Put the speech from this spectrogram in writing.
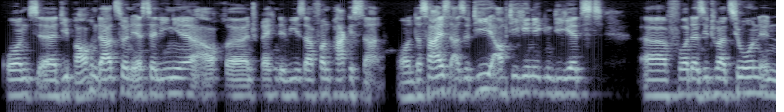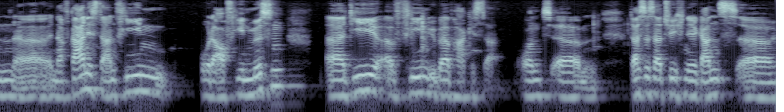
Und äh, die brauchen dazu in erster Linie auch äh, entsprechende Visa von Pakistan. Und das heißt also, die, auch diejenigen, die jetzt äh, vor der Situation in, äh, in Afghanistan fliehen oder auch fliehen müssen, äh, die äh, fliehen über Pakistan. Und ähm, das ist natürlich eine ganz äh,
